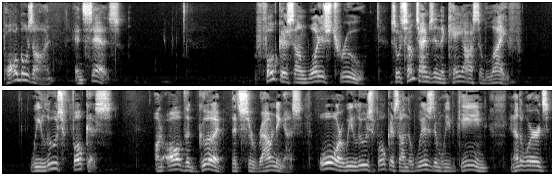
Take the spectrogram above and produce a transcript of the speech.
Paul goes on and says, focus on what is true. So sometimes in the chaos of life, we lose focus on all the good that's surrounding us, or we lose focus on the wisdom we've gained. In other words,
